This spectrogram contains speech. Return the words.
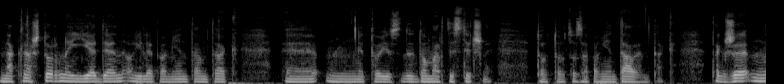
na Klasztornej 1, o ile pamiętam, tak, e, mm, to jest dom artystyczny. To, to, to zapamiętałem, tak. Także mm,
